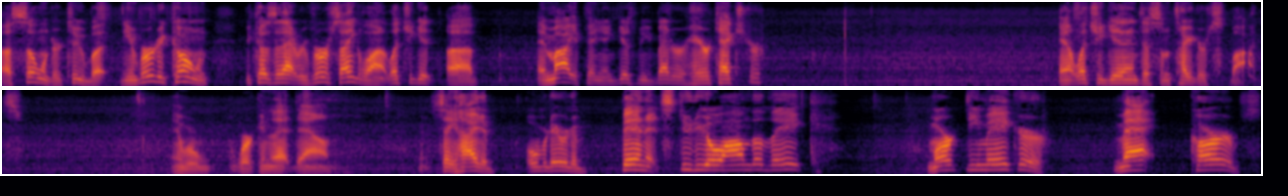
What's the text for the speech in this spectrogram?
a cylinder too, but the inverted cone, because of that reverse angle on it, lets you get uh, in my opinion, gives me better hair texture. And it lets you get into some tighter spots. And we're working that down. Say hi to over there to Ben at Studio on the Lake. Mark D. Maker. Matt Carves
